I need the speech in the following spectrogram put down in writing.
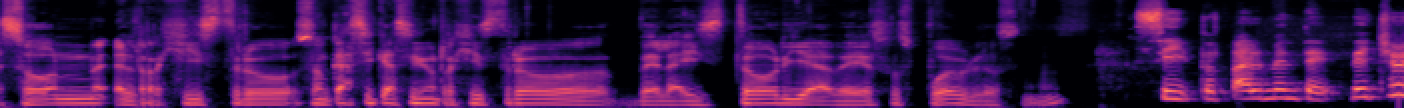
son el registro, son casi casi un registro de la historia de esos pueblos, ¿no? Sí, totalmente. De hecho,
